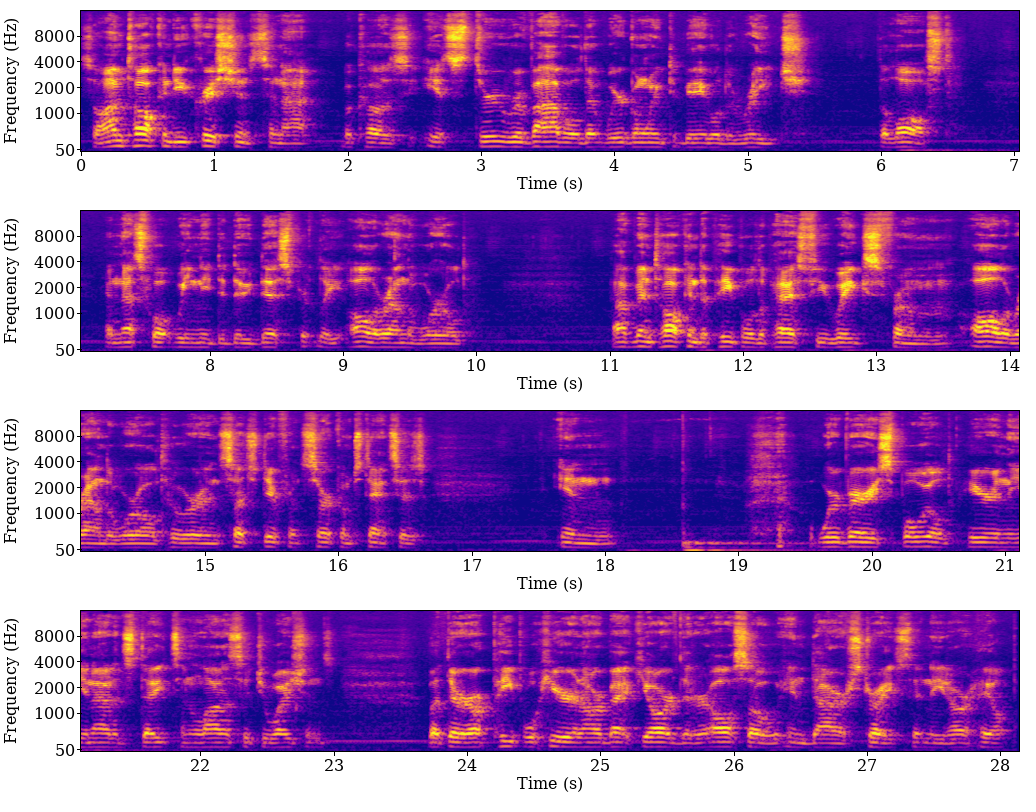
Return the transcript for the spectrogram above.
So I'm talking to you Christians tonight because it's through revival that we're going to be able to reach the lost, and that's what we need to do desperately all around the world. I've been talking to people the past few weeks from all around the world who are in such different circumstances. In we're very spoiled here in the United States in a lot of situations, but there are people here in our backyard that are also in dire straits that need our help.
